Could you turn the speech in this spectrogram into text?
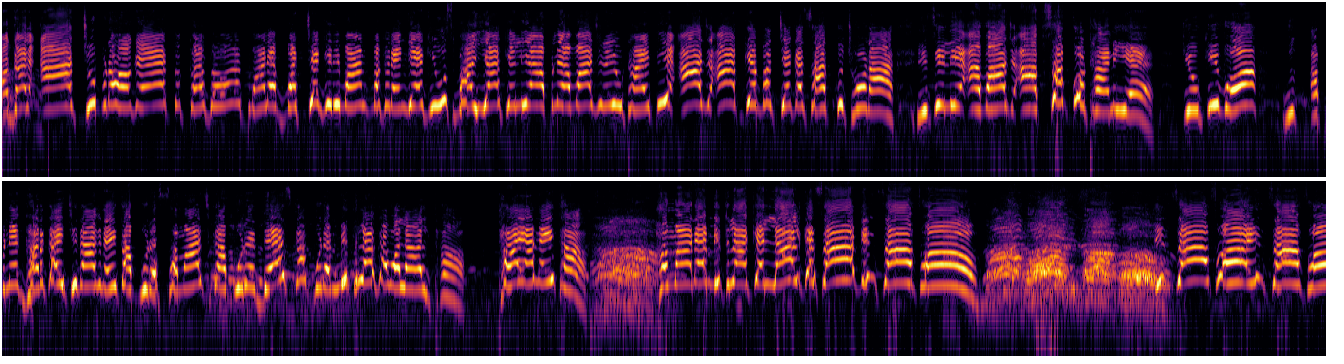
अगर आज चुप रहोगे तो कल दो तुम्हारे बच्चे की रिमांड पकड़ेंगे कि उस भैया के लिए आपने आवाज़ नहीं उठाई थी। आज आपके बच्चे के साथ कुछ हो रहा है। इसीलिए आवाज़ आप सबको उठानी है, क्योंकि वो अपने घर का ही चिराग नहीं था, पूरे समाज का, पूरे देश का, पूरे मिथिला था था या नहीं था? हमारे मिथिला के लाल के साथ इंसाफ हो। इंसाफ हो इंसाफ हो।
